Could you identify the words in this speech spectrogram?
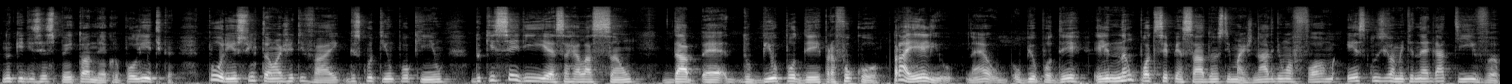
no que diz respeito à necropolítica. Por isso, então, a gente vai discutir um pouquinho do que seria essa relação da, é, do biopoder para Foucault. Para ele, né, o, o biopoder ele não pode ser pensado, antes de mais nada, de uma forma exclusivamente negativa,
